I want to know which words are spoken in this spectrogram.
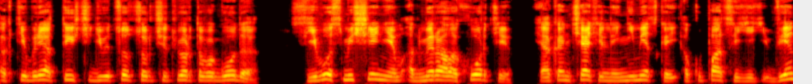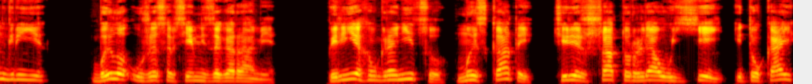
октября 1944 года с его смещением адмирала Хорти и окончательной немецкой оккупацией Венгрии было уже совсем не за горами. Переехав границу, мы с Катой через Шатур-Ляуйхей и Токай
